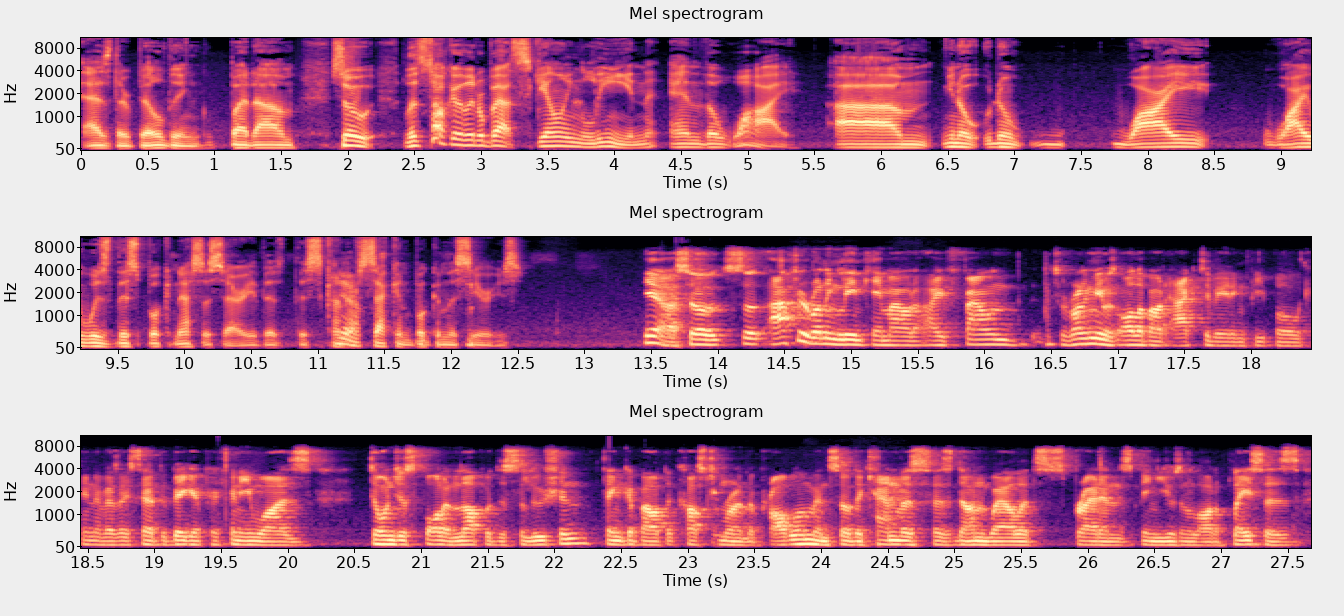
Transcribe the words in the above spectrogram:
as they're building. But um, so let's talk a little about scaling lean and the why. Um, you know, you know, why why was this book necessary? This this kind yeah. of second book in the series. Yeah, so so after Running Lean came out, I found so Running Lean was all about activating people. Kind of as I said, the big epiphany was don't just fall in love with the solution. Think about the customer and the problem. And so the canvas has done well. It's spread and it's being used in a lot of places.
